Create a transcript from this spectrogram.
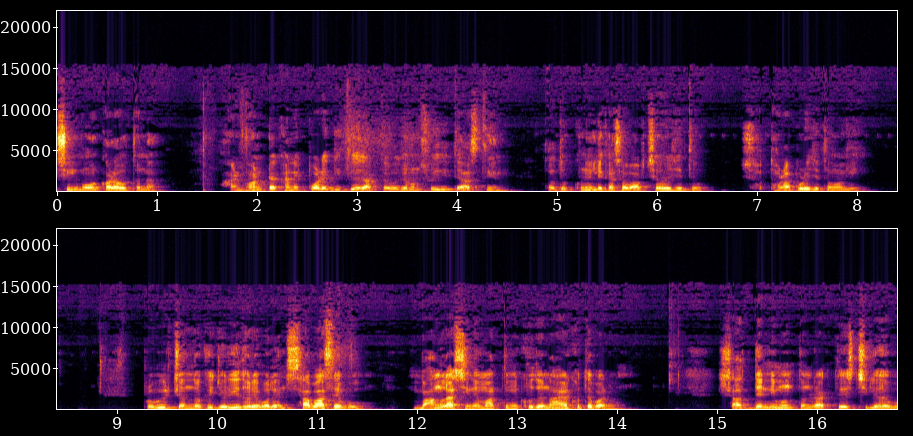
সিলমোহর করা হতো না। আর ঘন্টাখানেক পরে দ্বিতীয় ডাক্তারবাবু যখন সই দিতে আসতেন, ততক্ষণে লেখা সব আবছা হয়ে যেত ধরা পড়ে যেতাম আমি। প্রবীরচন্দ্রকে জড়িয়ে ধরে বলেন সাবাস এবু বাংলা সিনেমার তুমি ক্ষুদে নায়ক হতে পারো। সাধ্যের নিমন্ত্রণ রাখতে এসেছিল হেব।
